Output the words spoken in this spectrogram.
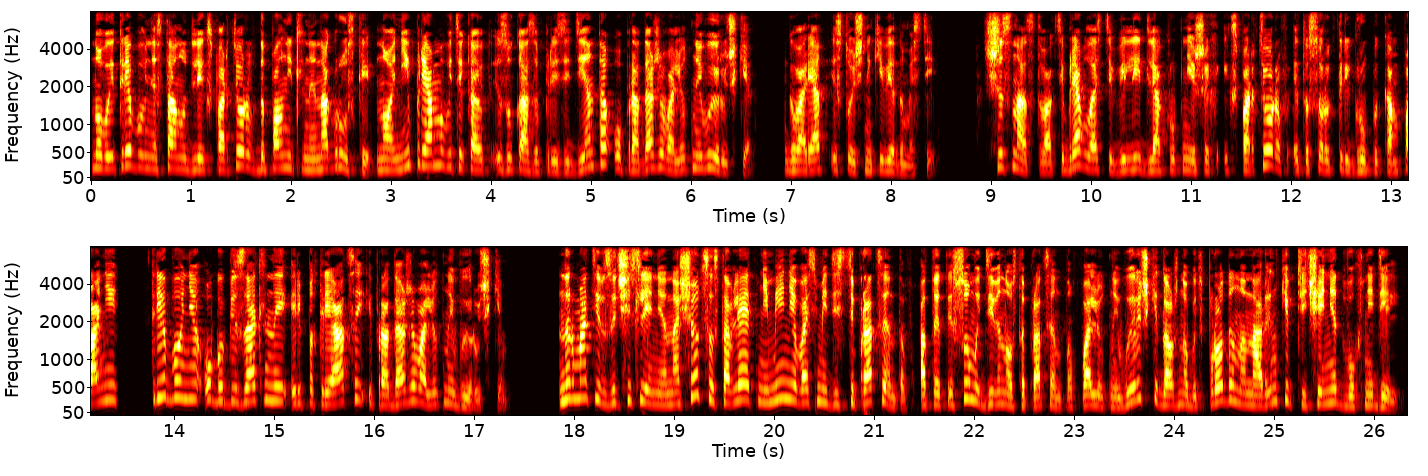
Новые требования станут для экспортеров дополнительной нагрузкой, но они прямо вытекают из указа президента о продаже валютной выручки, говорят источники ведомостей. С 16 октября власти ввели для крупнейших экспортеров, это 43 группы компаний, требования об обязательной репатриации и продаже валютной выручки. Норматив зачисления на счет составляет не менее 80%. От этой суммы 90% валютной выручки должно быть продано на рынке в течение двух недель.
